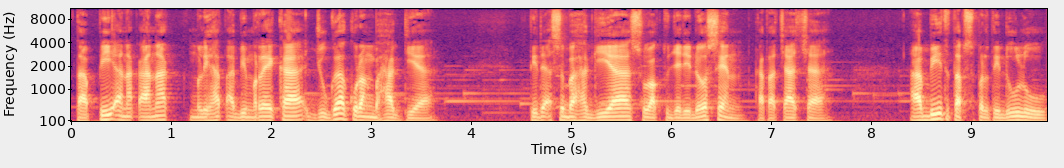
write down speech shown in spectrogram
tapi anak-anak melihat abi mereka juga kurang bahagia. Tidak sebahagia sewaktu jadi dosen, kata Caca. Abi tetap seperti dulu,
